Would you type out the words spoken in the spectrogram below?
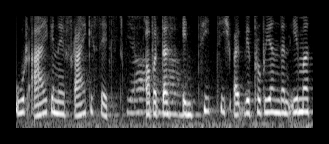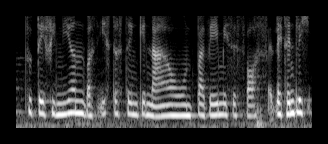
ureigene freigesetzt. Ja, Aber genau. das entzieht sich, weil wir probieren dann immer zu definieren, was ist das denn genau und bei wem ist es was. Letztendlich,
